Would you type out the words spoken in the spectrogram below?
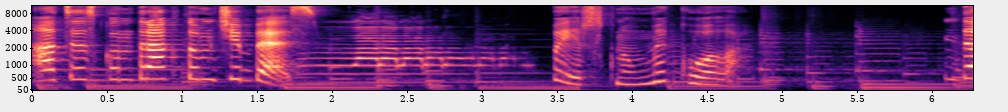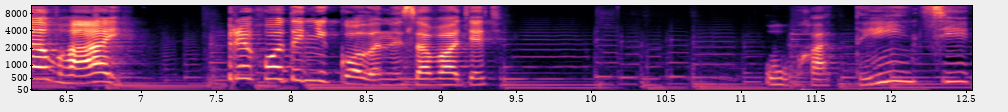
А це з контрактом чи без? Пирскнув Микола. Давай, приходи ніколи не завадять. У хатинці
